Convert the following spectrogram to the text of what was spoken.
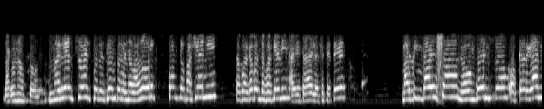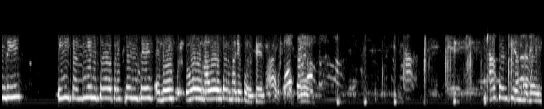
la conozco, Mariel Suárez por el Frente Renovador, Panto Fagiani, está por acá Panto Fagiani, ahí está, de la Martín Balsa, Nuevo Encuentro, Oscar Gandhi, y también estaba presente el gobernador Oscar Mario Jorge. Se entiende.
